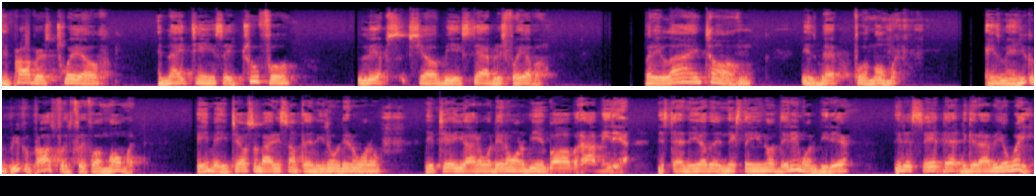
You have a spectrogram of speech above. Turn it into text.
In Proverbs 12 and 19 say, truthful lips shall be established forever. But a lying tongue is bad for a moment. Amen. You can you can prosper for, for a moment. Amen. You tell somebody something, you don't they don't want to they tell you I don't want they don't want to be involved, but I'll be there. This, that, and the other. And next thing you know, they didn't want to be there. They just said that to get out of your way.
